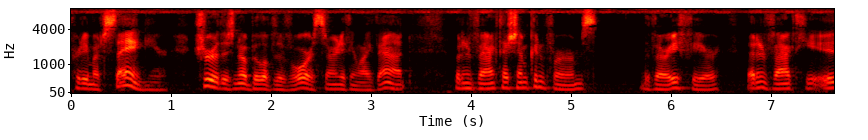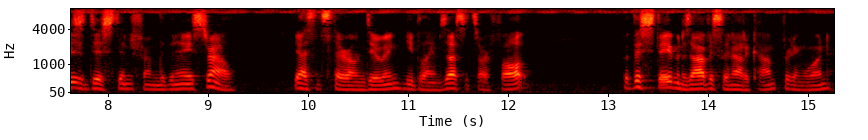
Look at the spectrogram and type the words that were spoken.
pretty much saying here. True, there's no bill of divorce or anything like that, but in fact, Hashem confirms the very fear that in fact he is distant from the Bnei Israel. Yes, it's their own doing. He blames us. It's our fault. But this statement is obviously not a comforting one.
